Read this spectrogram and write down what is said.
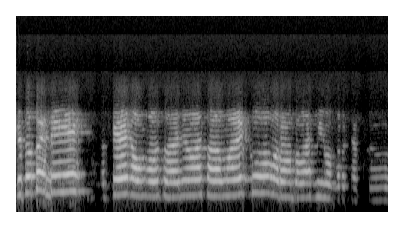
Ditutup deh. Oke, kawan-kawan semuanya. Assalamualaikum warahmatullahi wabarakatuh.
